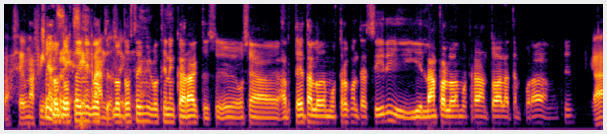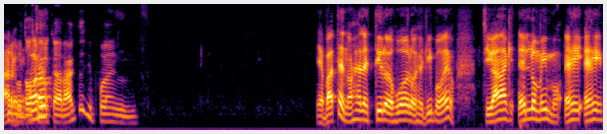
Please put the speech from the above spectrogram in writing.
hacer una Sí, final los dos ce- técnicos, cerrándose los dos técnicos tienen carácter, sí, o sea, Arteta lo demostró contra City y el Lampard lo en toda la temporada, ¿me entiendes? Claro. Los dos Ahora- tienen carácter y pueden Y aparte, no es el estilo de juego de los equipos de ellos. Si van a- es lo mismo, es, es,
